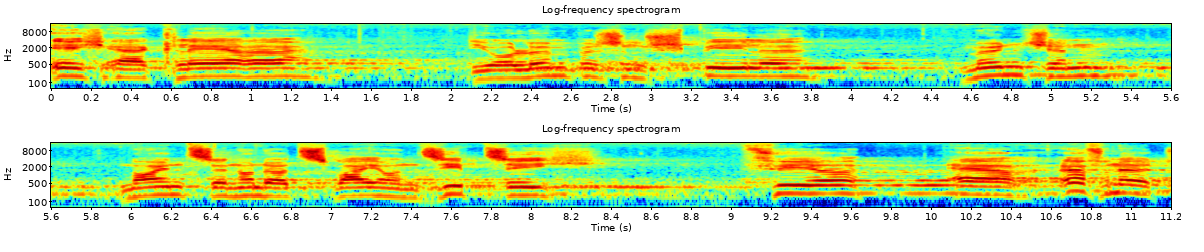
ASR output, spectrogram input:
Ich erkläre die Olympischen Spiele München 1972 für eröffnet.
